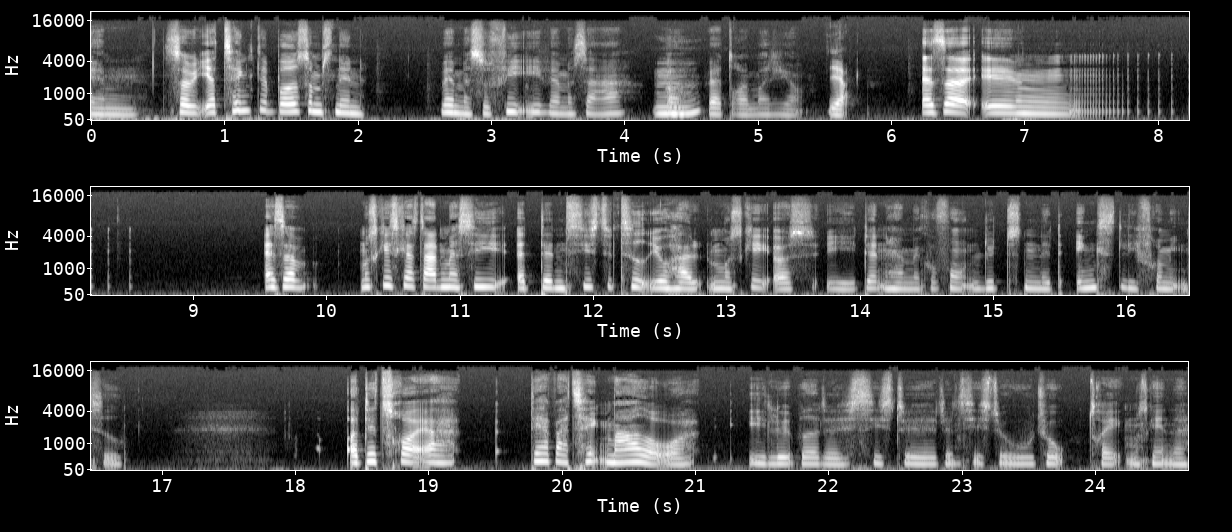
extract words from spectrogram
Um, så jeg tænkte både som sådan en, hvem er Sofie, hvem er Sara, mm. og Mhm. hvad drømmer de om? Ja. Altså, øhm, altså, måske skal jeg starte med at sige, at den sidste tid jo har måske også i den her mikrofon lyttet sådan lidt ængstelig fra min side. Og det tror jeg, det har jeg bare tænkt meget over i løbet af det sidste, den sidste uge, to, tre måske endda.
